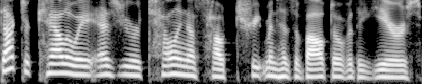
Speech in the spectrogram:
Dr. Callaway, as you're telling us how treatment has evolved over the years,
